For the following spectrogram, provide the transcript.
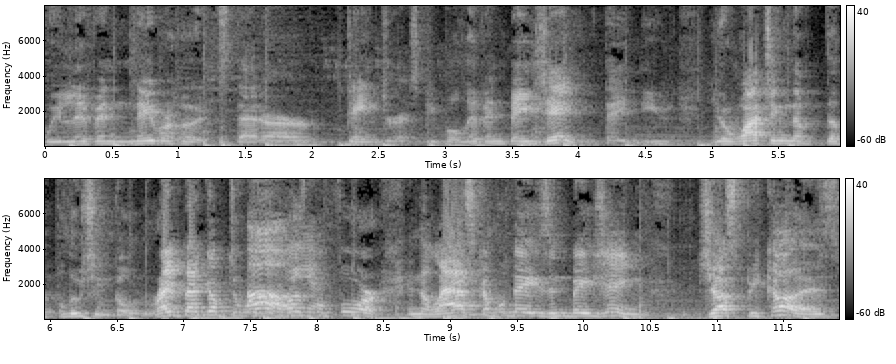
we live in neighborhoods that are dangerous. People live in Beijing. They you you're watching the, the pollution go right back up to where Oh, it was yeah. before in the last couple days in Beijing, just because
